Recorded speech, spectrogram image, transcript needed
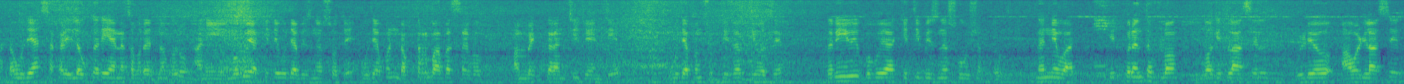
आता उद्या सकाळी लवकर येण्याचा प्रयत्न करू आणि बघूया किती उद्या बिझनेस होते. उद्या पण डॉक्टर बाबासाहेब आंबेडकरांची जयंती आहे. उद्या पण सुट्टीचा दिवस आहे. तरीही बघूया किती बिझनेस होऊ शकतो. धन्यवाद. इथपर्यंत ब्लॉग बघितला असेल व्हिडिओ आवडला असेल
